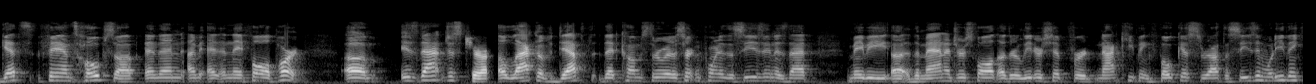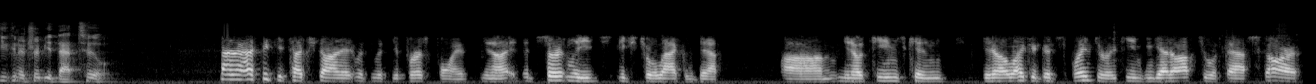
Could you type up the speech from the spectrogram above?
gets fans' hopes up, and then I mean, and they fall apart. Um, is that just sure. a lack of depth that comes through at a certain point of the season? Is that maybe uh, the manager's fault, other leadership for not keeping focus throughout the season? What do you think you can attribute that to? I think you touched on it with, with your first point. You know, it, it certainly speaks to a lack of depth. Um, you know, teams can, you know, like a good sprinter, a team can get off to a fast start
